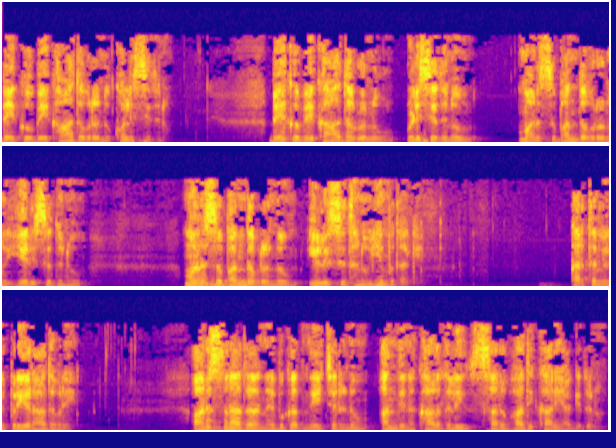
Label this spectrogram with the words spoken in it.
ಬೇಕು ಬೇಕಾದವರನ್ನು ಕೊಲಿಸಿದನು ಬೇಕು ಬೇಕಾದವರನ್ನು ಉಳಿಸಿದನು. ಮನಸ್ಸು ಬಂದವರನ್ನು ಏರಿಸಿದನು, ಮನಸ್ಸು ಬಂದವರನ್ನು ಇಳಿಸಿದನು ಎಂಬುದಾಗಿ. ಕರ್ತನಲ್ಲಿ ಪ್ರಿಯರಾದವರೇ, ಅನಸನಾದ ನೆಬಕದ್ ನೇಚರನು ಅಂದಿನ ಕಾಲದಲ್ಲಿ ಸರ್ವಾಧಿಕಾರಿಯಾಗಿದ್ದನು.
